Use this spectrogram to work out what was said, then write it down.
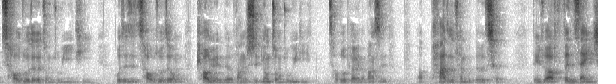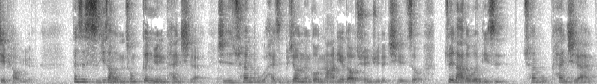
炒作这个种族议题，或者是炒作这种票源的方式，用种族议题炒作票源的方式，啊，怕这个川普得逞，等于说要分散一些票源。但是实际上，我们从根源看起来，其实川普还是比较能够拿捏到选举的节奏。最大的问题是，川普看起来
